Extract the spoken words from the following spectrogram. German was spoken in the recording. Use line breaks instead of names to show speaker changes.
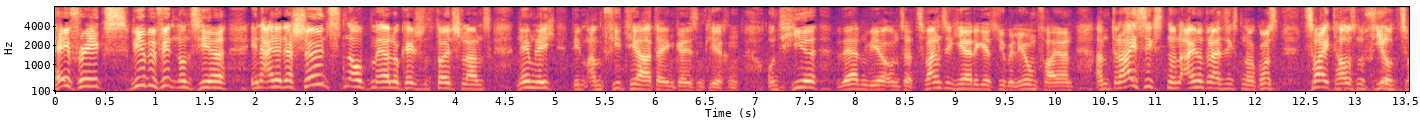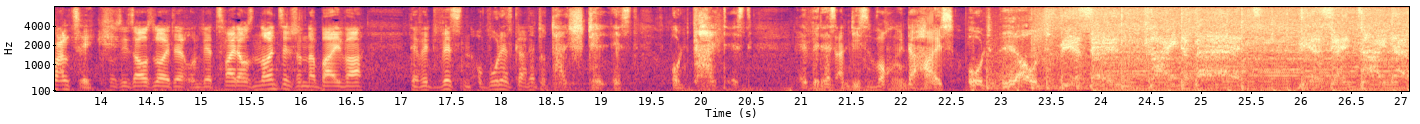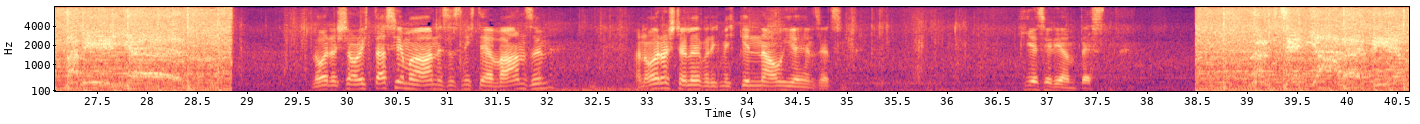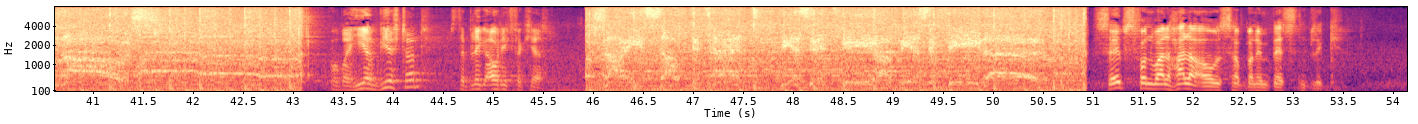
Hey Freaks, wir befinden uns hier in einer der schönsten Open-Air-Locations Deutschlands, nämlich dem Amphitheater in Gelsenkirchen. Und hier werden wir unser 20-jähriges Jubiläum feiern am 30. und 31. August 2024.
So sieht's aus, Leute. Und wer 2019 schon dabei war, der wird wissen, obwohl es gerade total still ist und kalt ist, wird es an diesem Wochenende heiß und laut.
Wir sind keine
Leute, schaut euch das hier mal an. Ist es nicht der Wahnsinn? An eurer Stelle würde ich mich genau hier hinsetzen. Hier seht ihr am besten.
15 Jahre im Rausch.
Wobei hier am Bierstand ist der Blick auch nicht verkehrt.
Scheiß auf den Trend, wir sind hier, wir sind viele.
Selbst von Valhalla aus hat man den besten Blick.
